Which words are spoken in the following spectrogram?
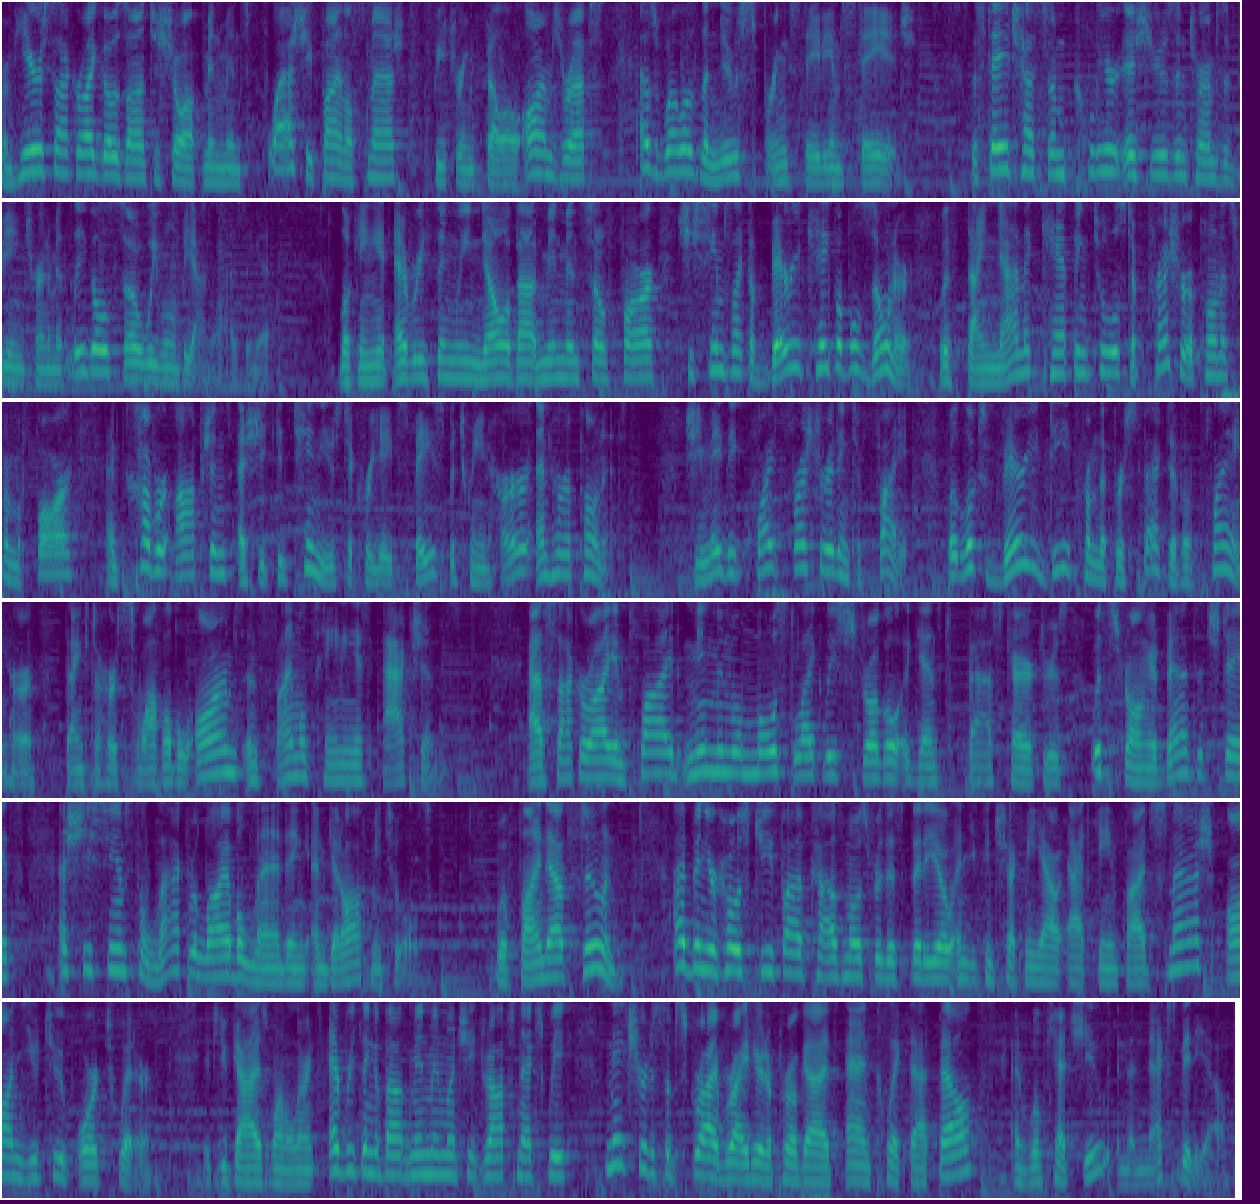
From here, Sakurai goes on to show off Min Min's flashy final smash featuring fellow ARMS reps, as well as the new Spring Stadium stage. The stage has some clear issues in terms of being tournament legal, so we won't be analyzing it. Looking at everything we know about Min Min so far, she seems like a very capable zoner, with dynamic camping tools to pressure opponents from afar and cover options as she continues to create space between her and her opponent. She may be quite frustrating to fight, but looks very deep from the perspective of playing her, thanks to her swappable arms and simultaneous actions. As Sakurai implied, Min Min will most likely struggle against fast characters with strong advantage states, as she seems to lack reliable landing and get off me tools. We'll find out soon. I've been your host G5 Cosmos for this video, and you can check me out at Game5 Smash on YouTube or Twitter. If you guys want to learn everything about Min Min when she drops next week, make sure to subscribe right here to Pro Guides and click that bell, and we'll catch you in the next video.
